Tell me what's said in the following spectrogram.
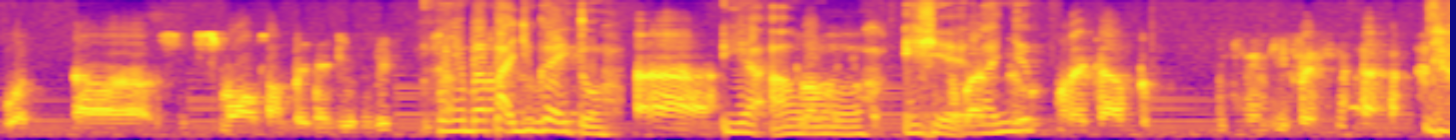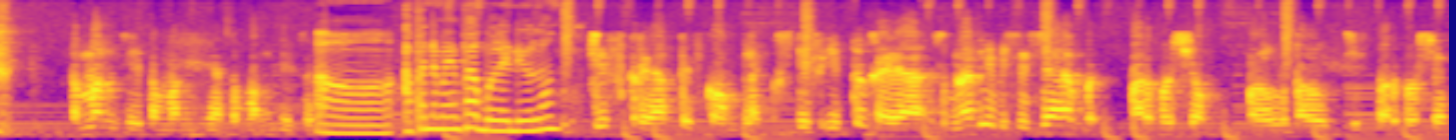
buat uh, small sampai medium gitu Punya bapak juga itu? ah, Ya Allah. Iya, lanjut. mereka untuk bikinin event teman sih temannya teman itu Oh, apa namanya Pak? Boleh diulang? Chief Creative Complex Chief itu kayak sebenarnya dia bisnisnya barbershop kalau tahu Chief Barbershop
